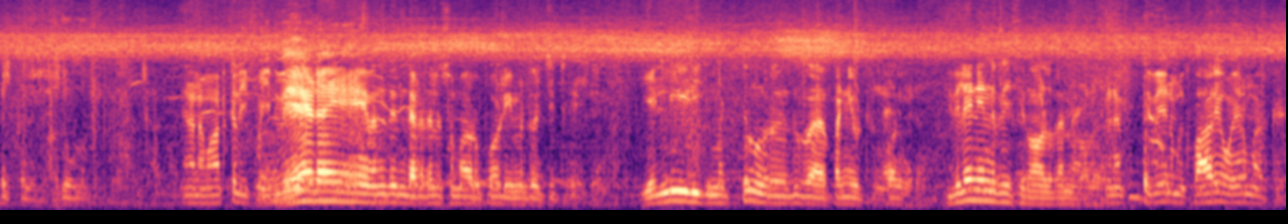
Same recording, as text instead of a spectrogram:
செட் பண்ணிடலாம். அது ஒன்றும் ஏன்னா நம்ம ஆட்கள் இப்போ இதுவே மேடை வந்து இந்த இடத்துல சும்மா ஒரு போடி மட்டும் வச்சுட்டு எல்இடிக்கு மட்டும் ஒரு இது பண்ணி விட்டுருங்க. இதில் நின்று பேசிடுவோம் அவ்வளோதானே இதுவே நம்மளுக்கு பாறையும் உயரமாக இருக்குது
